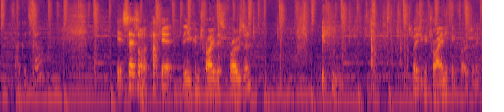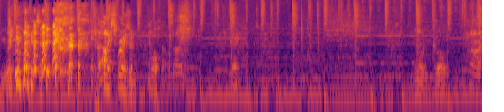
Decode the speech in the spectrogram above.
Is that a good start? It says on the packet that you can try this frozen. I suppose you could try anything frozen if you really wanted to. If Try you- ice frozen. oh, Sort of like- okay. Oh my god. hard.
